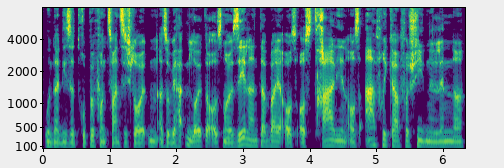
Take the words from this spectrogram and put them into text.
und dann diese Truppe von 20 Leuten. Also wir hatten Leute aus Neuseeland dabei, aus Australien, aus Afrika, verschiedene Länder,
